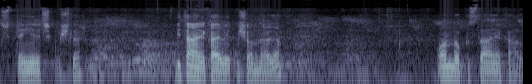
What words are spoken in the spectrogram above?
Sütten yeni çıkmışlar. Bir tane kaybetmiş onlardan. 19 tane kaldı.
